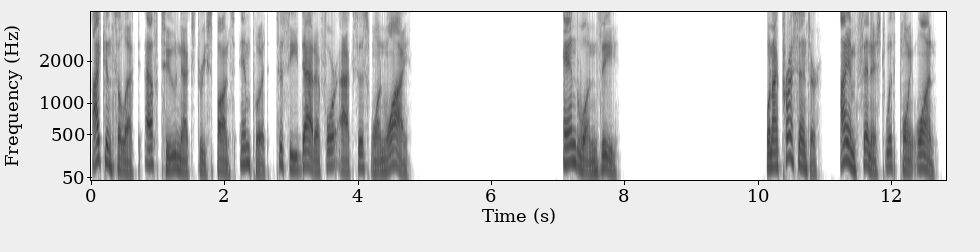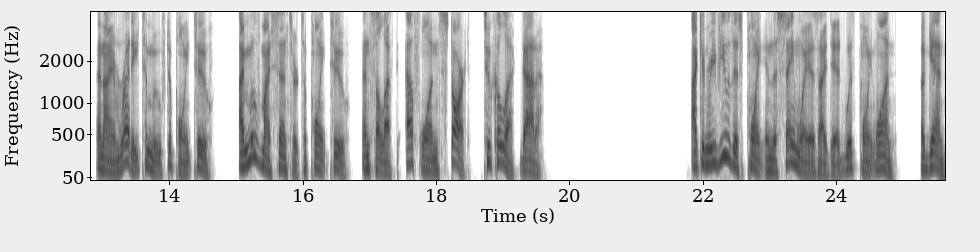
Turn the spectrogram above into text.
I can select F2 Next Response Input to see data for axis 1y and 1z. When I press Enter, I am finished with point 1, and I am ready to move to point 2. I move my sensor to point 2 and select F1 Start to collect data. I can review this point in the same way as I did with point 1. Again,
